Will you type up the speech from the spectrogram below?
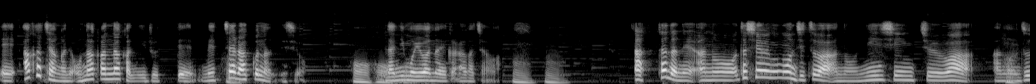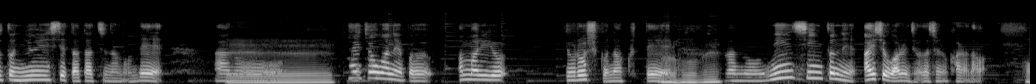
えー、赤ちゃんがね、お腹の中にいるってめっちゃ楽なんですよ。何も言わないから赤ちゃんは。うんうんあ、ただね、あの、私も実は、あの、妊娠中は、あの、はい、ずっと入院してたたちなので、あの、体調がね、やっぱ、あんまりよ、よろしくなくて、なるほどね。あの、妊娠とね、相性があるんですよ、私の体は。はあ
